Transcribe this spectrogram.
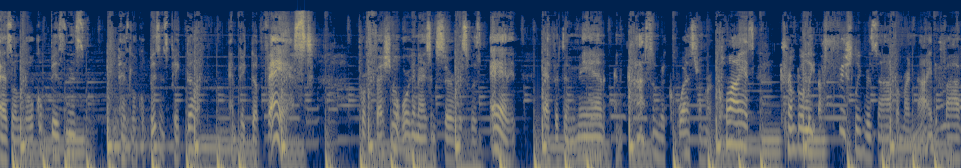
as a local business as local business picked up and picked up fast. Professional organizing service was added at the demand and constant requests from her clients, Kimberly officially resigned from her 9 to 5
